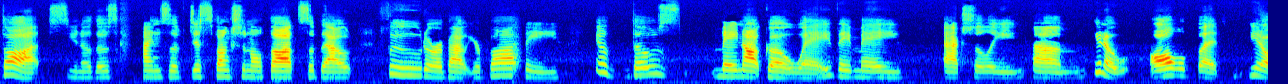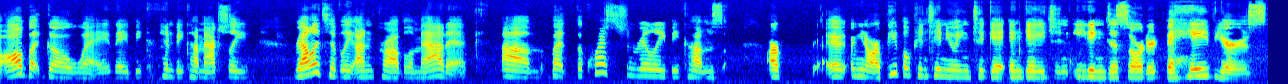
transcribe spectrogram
thoughts, you know, those kinds of dysfunctional thoughts about food or about your body, you know, those may not go away. They may actually, um, you know, all but, you know, all but go away. They be- can become actually relatively unproblematic. Um, but the question really becomes are uh, you know, are people continuing to get engaged in eating disordered behaviors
